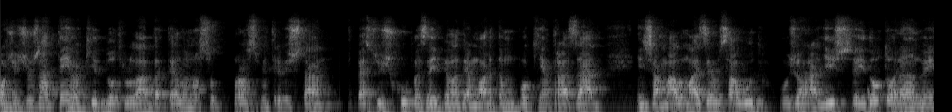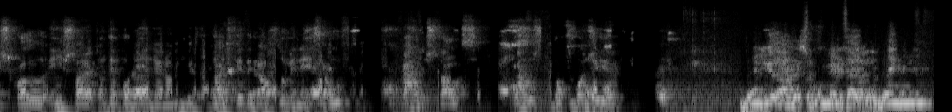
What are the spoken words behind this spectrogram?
Bom, gente, eu já tenho aqui do outro lado da tela o nosso próximo entrevistado. Peço desculpas aí pela demora, estamos um pouquinho atrasado em chamá-lo, mas eu saúdo o jornalista e doutorando em, escola, em História Contemporânea na Universidade Federal Fluminense, a UF, Carlos Stauts. Carlos Stauts, bom dia. Bom dia, Anderson. Como é que está? Tudo bem?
